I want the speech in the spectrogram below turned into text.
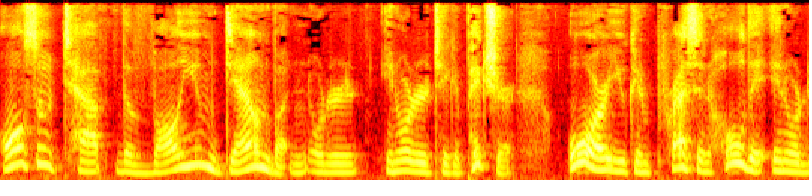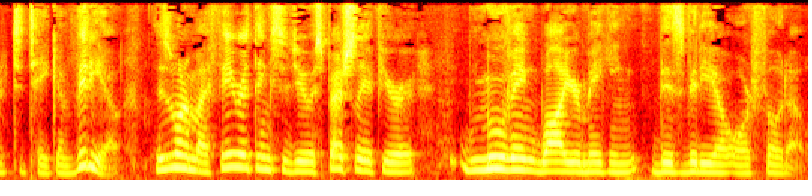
also tap the volume down button in order, in order to take a picture. Or you can press and hold it in order to take a video. This is one of my favorite things to do, especially if you're moving while you're making this video or photo.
